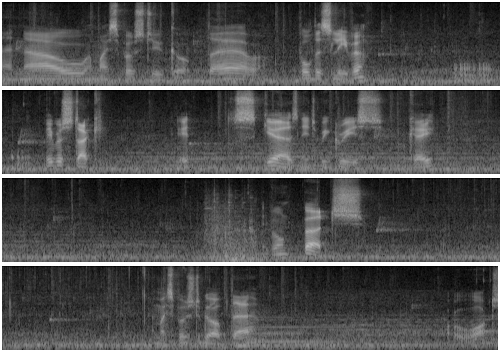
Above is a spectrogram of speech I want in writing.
And now, am I supposed to go up there pull this lever? Lever's stuck. Its gears need to be greased, okay? It won't budge. Am I supposed to go up there? Or what?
